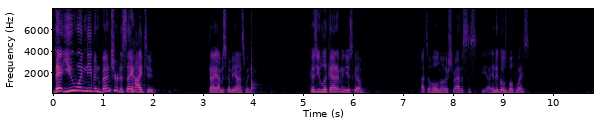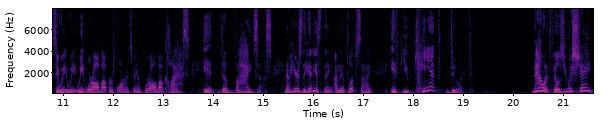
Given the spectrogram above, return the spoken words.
that you wouldn't even venture to say hi to. Can I, I'm just going to be honest with you. Because you look at them and you just go, that's a whole nother stratus. And it goes both ways. See, we, we, we, we're all about performance, man. We're all about class. It divides us. Now, here's the hideous thing on the flip side if you can't do it, now it fills you with shame.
